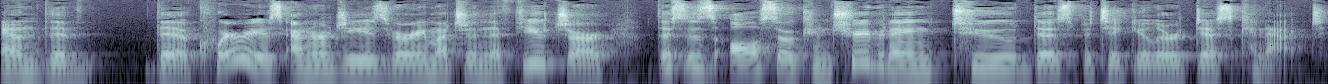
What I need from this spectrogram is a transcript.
and the the Aquarius energy is very much in the future, this is also contributing to this particular disconnect.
